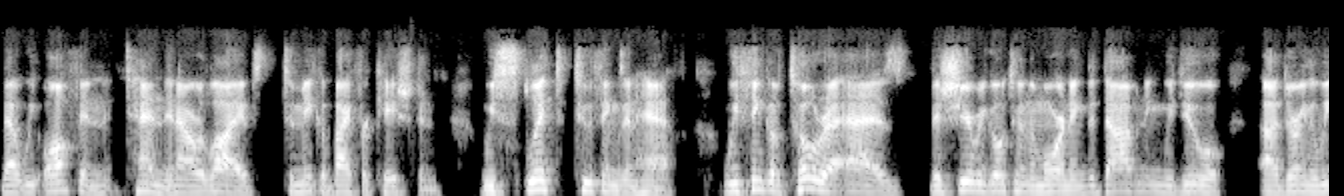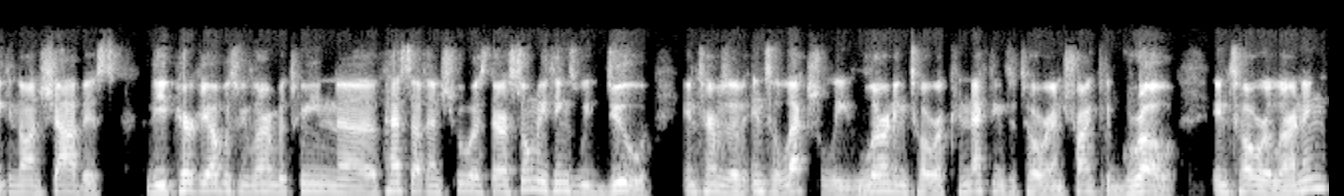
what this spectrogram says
that we often tend in our lives to make a bifurcation. We split two things in half. We think of Torah as the shiur we go to in the morning, the davening we do uh, during the weekend on Shabbos, the Pirkei Avos we learn between uh, Pesach and Shavuos. There are so many things we do in terms of intellectually learning Torah, connecting to Torah, and trying to grow in Torah learning.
